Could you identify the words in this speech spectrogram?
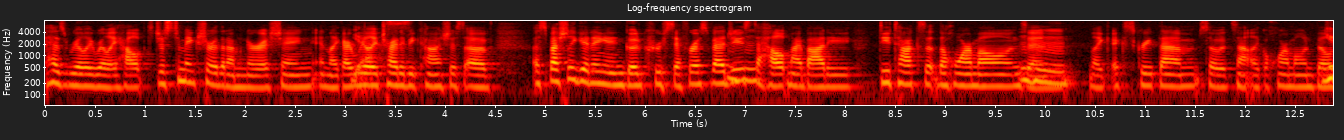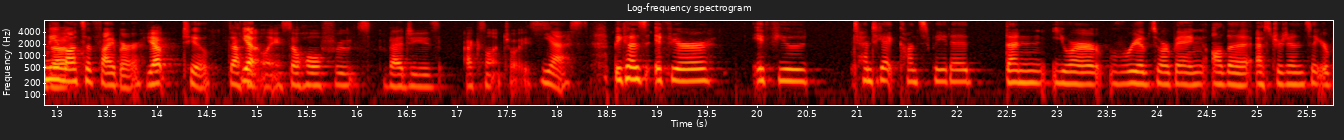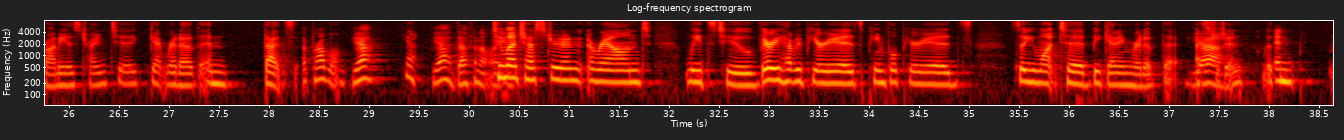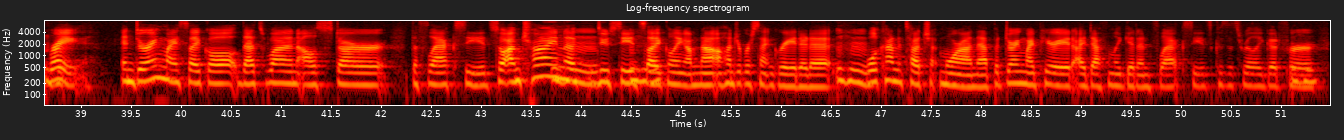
has really, really helped just to make sure that I'm nourishing and like I really try to be conscious of especially getting in good cruciferous veggies Mm-hmm. to help my body detox the hormones and like excrete them so it's not like a hormone buildup. You need lots of fiber Yep, too. Yep. definitely. So whole fruits, veggies, excellent choice. Yes, because if you're if you tend to get constipated, then you are reabsorbing all the estrogens that your body is trying to get rid of, and that's a problem. Yeah. Yeah. Yeah, definitely. Too much estrogen around leads to very heavy periods, painful periods. So you want to be getting rid of the Yeah. estrogen. With, And mm-hmm. right. And during my cycle, that's when I'll start the flax seeds. So I'm trying Mm-hmm. to do seed mm-hmm. cycling. I'm not 100% great at it. Mm-hmm. We'll kind of touch more on that. But during my period, I definitely get in flax seeds because it's really good for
